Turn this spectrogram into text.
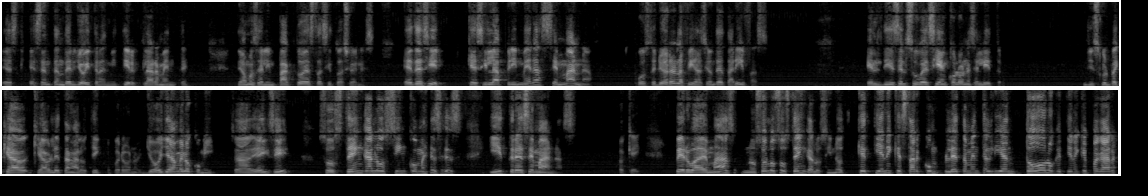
es, entender yo y transmitir claramente, digamos, el impacto de estas situaciones. Es decir, que si la primera semana posterior a la fijación de tarifas el diésel sube 100 colones el litro. Disculpe que, que hable tan alotico, pero bueno, yo ya me lo comí. O sea, de ahí sí, sosténgalo cinco meses y tres semanas. Ok. Pero además, no solo sosténgalo, sino que tiene que estar completamente al día en todo lo que tiene que pagar,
